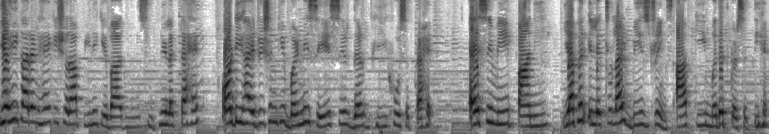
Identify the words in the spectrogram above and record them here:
यही कारण है कि शराब पीने के बाद मुँह सूखने लगता है और डिहाइड्रेशन के बढ़ने से सिर दर्द भी हो सकता है। ऐसे में पानी या फिर इलेक्ट्रोलाइट बेस्ड ड्रिंक्स आपकी मदद कर सकती हैं।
